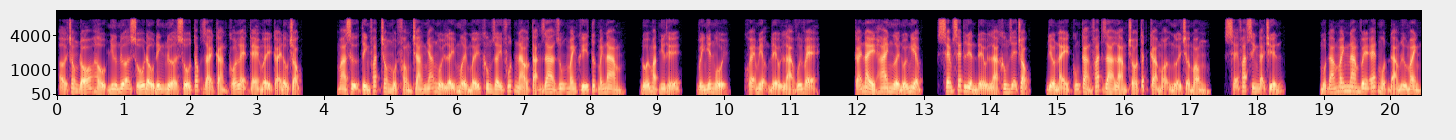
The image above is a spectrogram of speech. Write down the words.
ở trong đó hầu như nửa số đầu đinh nửa số tóc dài càng có lẽ kẻ mấy cái đầu trọc. Mà sự tình phát trong một phòng trang nhã ngồi lấy mười mấy không giây phút nào tản ra dũng mãnh khí tức mãnh nam, đối mặt như thế, bình yên ngồi, khoe miệng đều là vui vẻ. Cái này hai người nối nghiệp, xem xét liền đều là không dễ chọc, điều này cũng càng phát ra làm cho tất cả mọi người chờ mong, sẽ phát sinh đại chiến. Một đám manh nam vs một đám lưu manh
